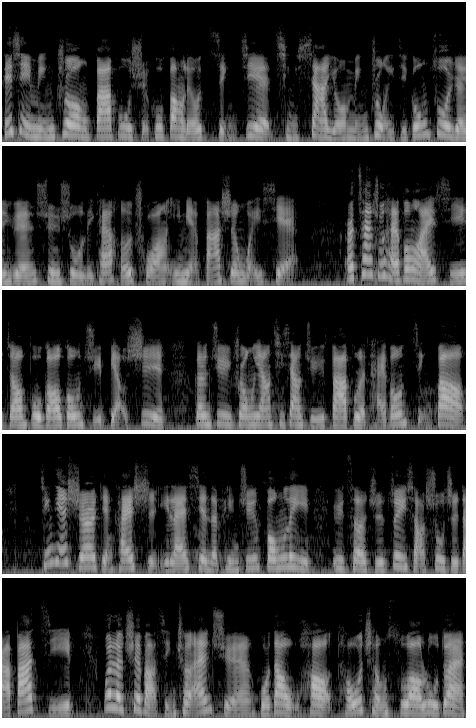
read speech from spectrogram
提醒民众发布水库放流警戒，请下游民众以及工作人员迅速离开河床，以免发生危险。而灿淑台风来袭，交通部高工局表示，根据中央气象局发布的台风警报。今天十二点开始，宜兰县的平均风力预测值最小数值达八级。为了确保行车安全，国道五号头城苏澳路段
